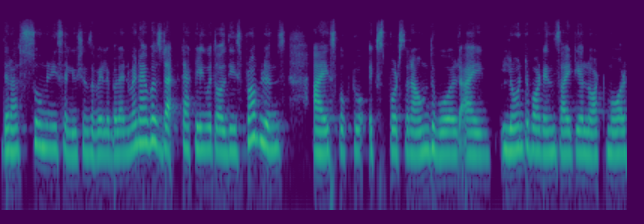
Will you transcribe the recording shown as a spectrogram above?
there are so many solutions available. And when i was da- tackling with all these problems i spoke to experts around the world. I learned about anxiety a lot more.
